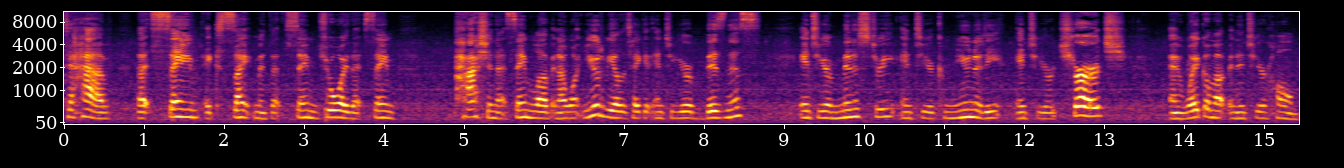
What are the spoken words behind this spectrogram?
to have that same excitement, that same joy, that same passion, that same love. And I want you to be able to take it into your business, into your ministry, into your community, into your church, and wake them up and into your home.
